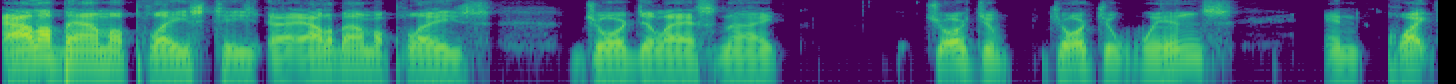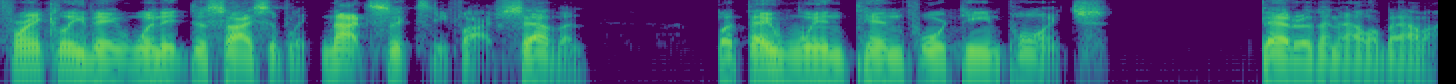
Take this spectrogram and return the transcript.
Alabama plays T, uh, Alabama plays Georgia last night. Georgia Georgia wins, and quite frankly, they win it decisively. Not 65-7, but they win 10, 14 points better than Alabama.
